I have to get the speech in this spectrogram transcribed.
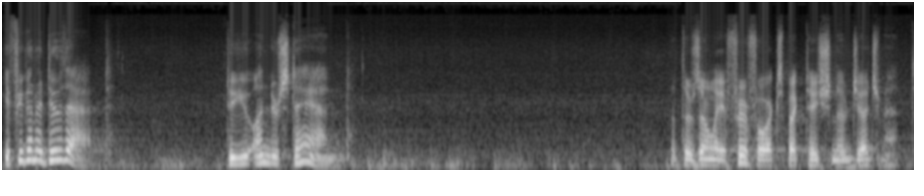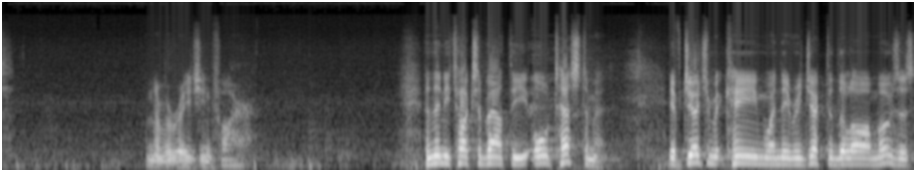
if you're going to do that, do you understand that there's only a fearful expectation of judgment and of a raging fire? And then he talks about the Old Testament if judgment came when they rejected the law of Moses,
